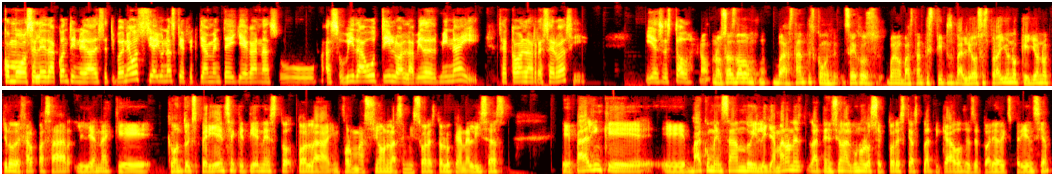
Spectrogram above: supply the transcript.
como se le da continuidad a este tipo de negocios y hay unas que efectivamente llegan a su, a su vida útil o a la vida de mina y se acaban las reservas y, y eso es todo, ¿no? Nos has dado bastantes consejos, bueno, bastantes tips valiosos, pero hay uno que yo no quiero dejar pasar, Liliana, que con tu experiencia que tienes, toda la información, las emisoras, todo lo que analizas, eh, para alguien que eh, va comenzando y le llamaron la atención a algunos de los sectores que has platicado desde tu área de experiencia,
